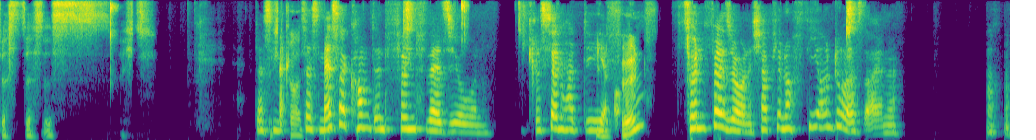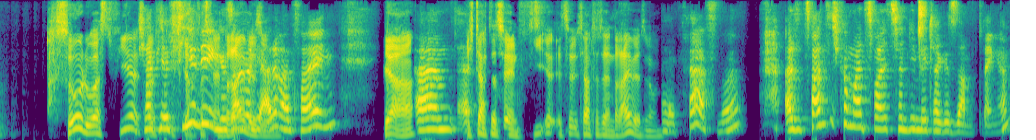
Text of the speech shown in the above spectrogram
das, das ist echt. Das, Echt Me krass. das Messer kommt in fünf Versionen. Christian hat die In fünf? fünf Versionen. Ich habe hier noch vier und du hast eine. Ach so, du hast vier. Ich habe hier Also vier dachte, das liegen. Sollen wir die alle mal zeigen? Ja, Ähm, äh, ich dachte, das wären vier. Ich dachte, das wären drei Versionen. Ja, krass, ne? Also 20,2 Zentimeter Gesamtlänge.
